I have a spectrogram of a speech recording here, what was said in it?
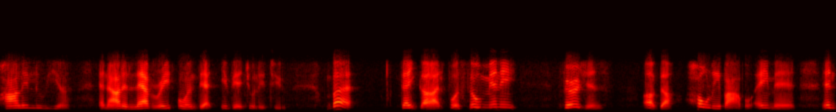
Hallelujah. And I'll elaborate on that eventually too. But thank God for so many versions of the Holy Bible. Amen. In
